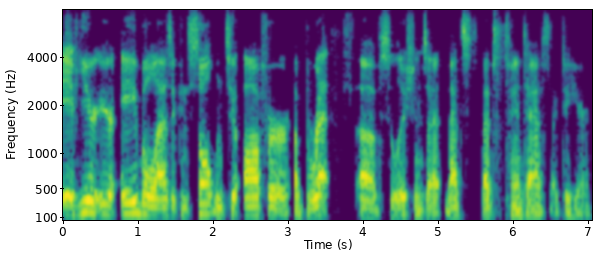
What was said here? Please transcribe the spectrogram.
if you're you're able as a consultant to offer a breadth of solutions, that that's that's fantastic to hear.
